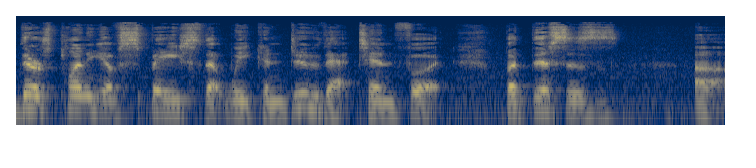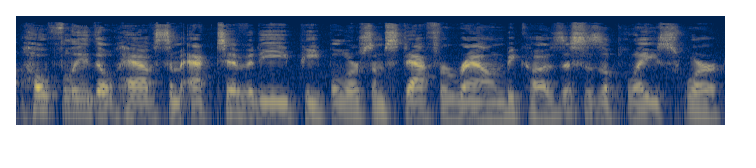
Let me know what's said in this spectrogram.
there's plenty of space that we can do that 10 foot. But this is, uh, hopefully, they'll have some activity people or some staff around because this is a place where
